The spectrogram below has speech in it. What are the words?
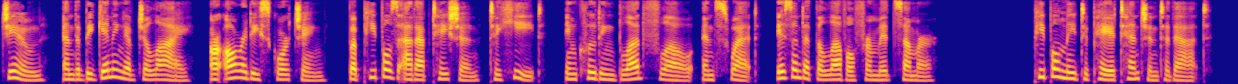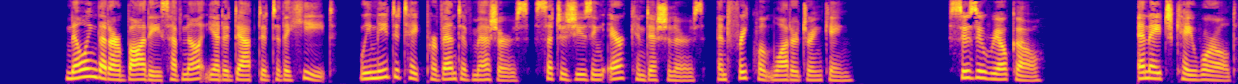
June and the beginning of July are already scorching, but people's adaptation to heat, including blood flow and sweat, isn't at the level for midsummer. People need to pay attention to that. Knowing that our bodies have not yet adapted to the heat, we need to take preventive measures such as using air conditioners and frequent water drinking. Suzu Ryoko. NHK World.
